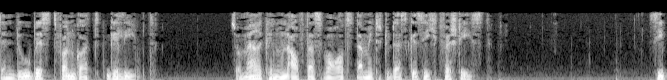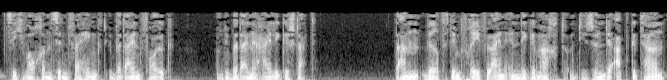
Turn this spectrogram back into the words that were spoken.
Denn du bist von Gott geliebt. So merke nun auf das Wort, damit du das Gesicht verstehst. Siebzig Wochen sind verhängt über dein Volk und über deine heilige Stadt. Dann wird dem Frevel ein Ende gemacht und die Sünde abgetan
